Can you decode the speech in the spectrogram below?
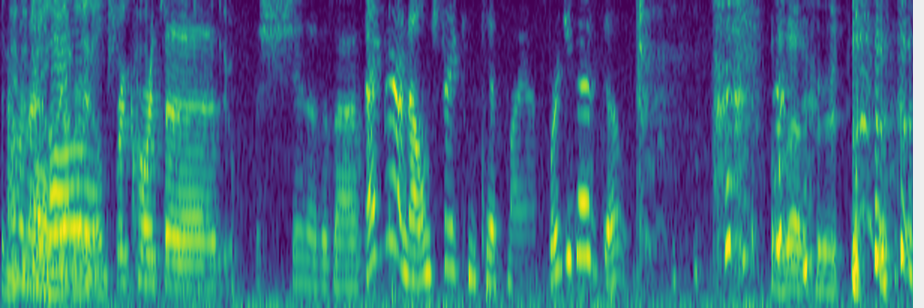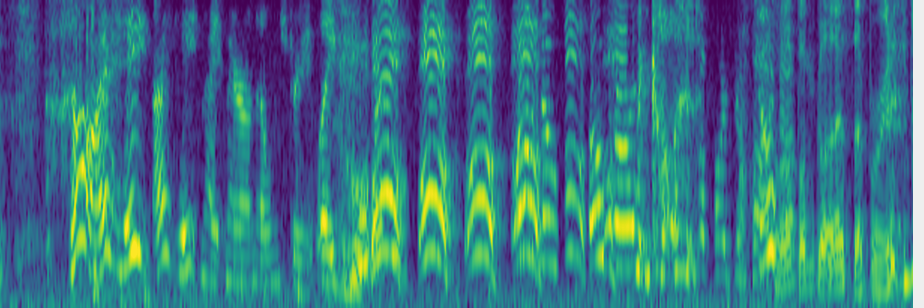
They I'm need to do gonna a like, Nightmare on Elm Street record games, what they need the the shit out of that. Nightmare on Elm Street can kiss my ass. Where'd you guys go? Oh, that hurt. No, I hate I hate Nightmare on Elm Street. Like Oh, oh, oh, oh, Oh, no. oh, Oh Oh god. my god! oh my god. oh, I'm glad I separated.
